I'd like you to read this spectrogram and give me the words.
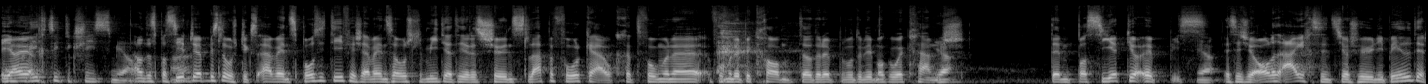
Ja, ja. gleichzeitig schießt mich an. Und es passiert ja. ja etwas Lustiges. Auch wenn es positiv ist, auch wenn Social Media dir ein schönes Leben vorgaukelt von einem, von einem Bekannten oder jemandem, den du nicht mal gut kennst. Ja dann passiert ja etwas. Ja. Es ist ja alles, eigentlich sind es ja schöne Bilder.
